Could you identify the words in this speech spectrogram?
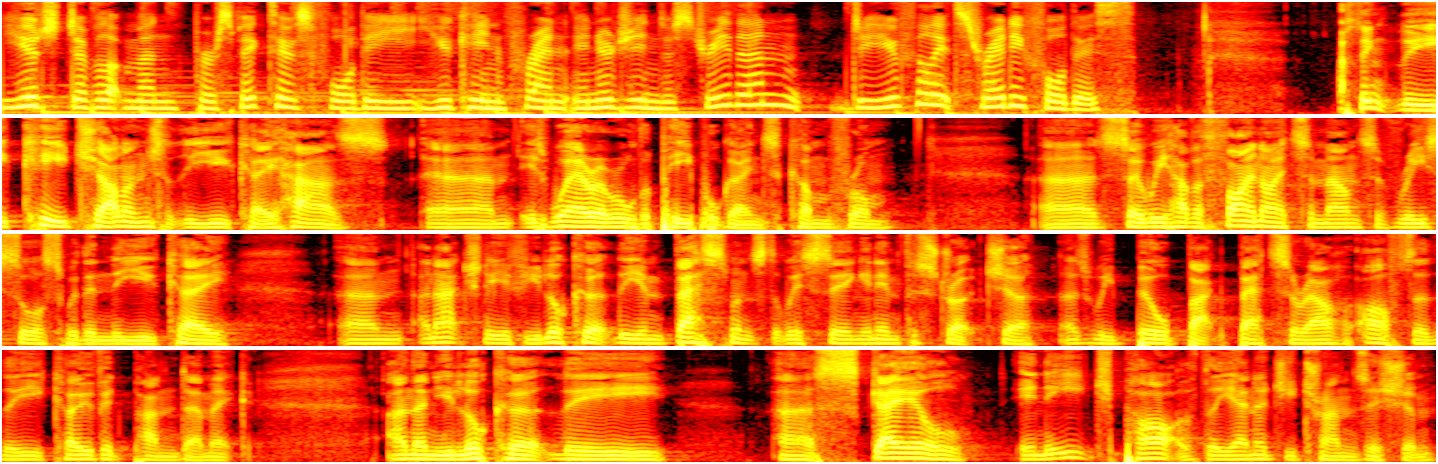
Huge development perspectives for the UK and energy industry, then do you feel it's ready for this? I think the key challenge that the UK has um, is where are all the people going to come from? Uh, so we have a finite amount of resource within the UK. Um, and actually, if you look at the investments that we're seeing in infrastructure as we build back better after the COVID pandemic, and then you look at the uh, scale in each part of the energy transition,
